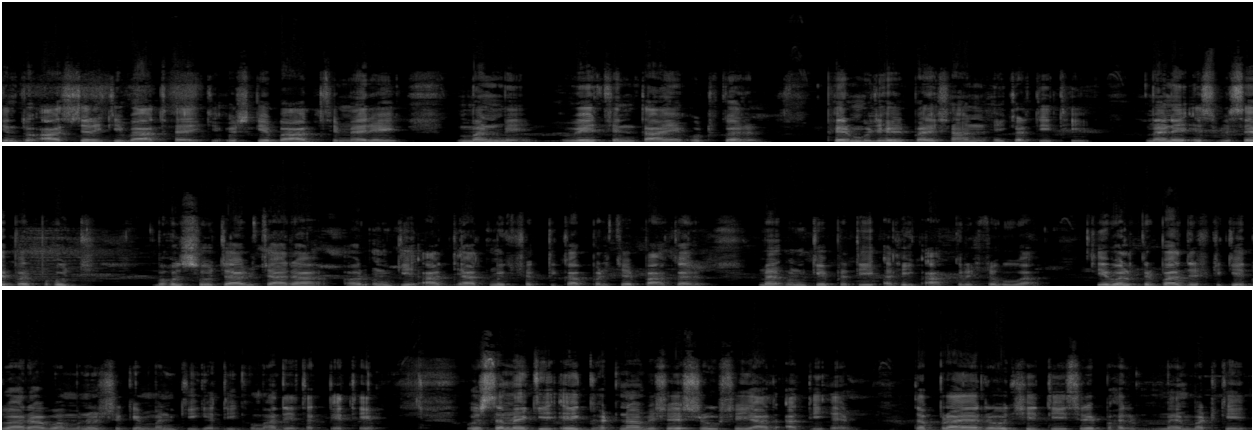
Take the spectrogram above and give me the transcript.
किंतु आश्चर्य की बात है कि उसके बाद से मेरे मन में वे चिंताएँ उठकर फिर मुझे परेशान नहीं करती थी। मैंने इस विषय पर बहुत बहुत सोचा, विचारा और उनकी आध्यात्मिक शक्ति का परिचय पाकर मैं उनके प्रति अधिक आकृष्ट हुआ। केवल कृपा दृष्टि के द्वारा वह मनुष्य के मन की गति घुमा दे सकते थे। उस समय की एक घटना विशेष रूप से याद आती है। तब प्राय रोज ही तीसरे पहर में मठ के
